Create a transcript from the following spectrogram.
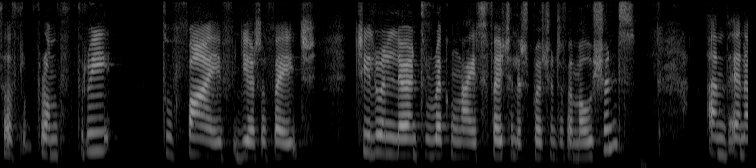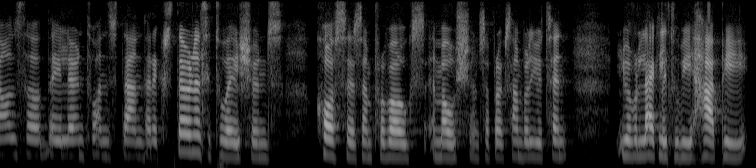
So from three to five years of age, children learn to recognize facial expressions of emotions. And then also they learn to understand that external situations causes and provokes emotions. So for example, you tend, you're likely to be happy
